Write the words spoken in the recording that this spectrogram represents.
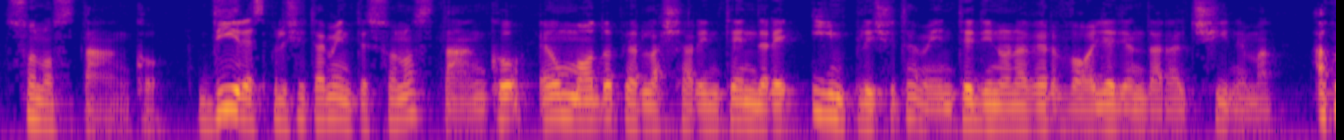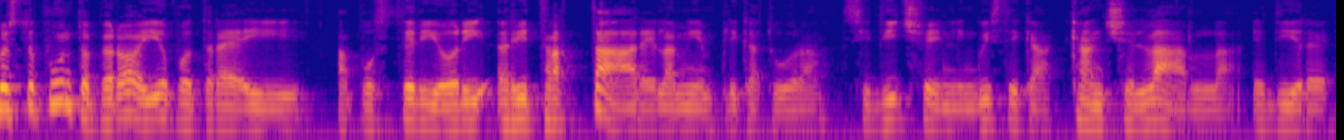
Sono stanco. Dire esplicitamente sono stanco è un modo per lasciare intendere implicitamente di non aver voglia di andare al cinema. A questo punto, però, io potrei a posteriori ritrattare la mia implicatura. Si dice in linguistica cancellarla e dire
